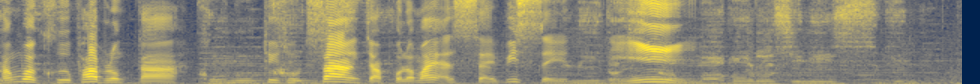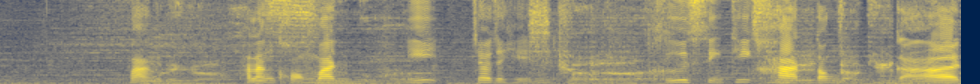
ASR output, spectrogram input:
ทั้งหมดคือภาพลงตาที่ถูกสร้างจากผลไม้อันแสนวิเศษนี้ฝางพลังของมันนี้เจ้าจะเห็น คือสิ่งที่ข้าต้องการ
